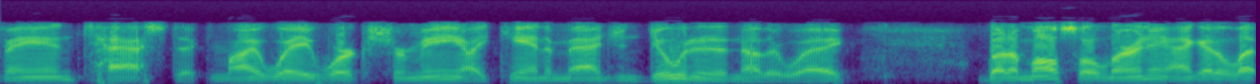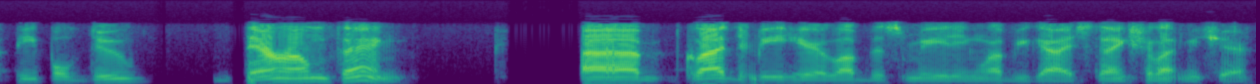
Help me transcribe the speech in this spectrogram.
fantastic. My way works for me. I can't imagine doing it another way. But I'm also learning I got to let people do their own thing. Uh, glad to be here. Love this meeting. Love you guys. Thanks for letting me share.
